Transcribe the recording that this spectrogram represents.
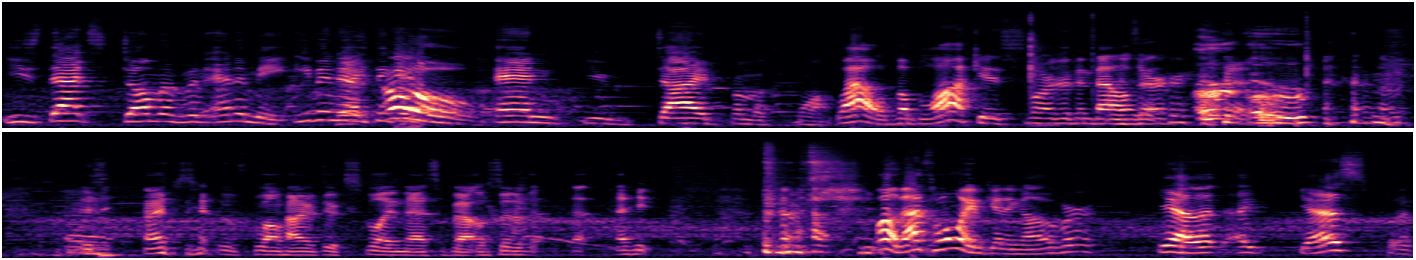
He's that dumb of an enemy. Even I think. Oh! and you died from a thwomp. Wow, the block is smarter than Bowser. Is, well, I'm having to explain that to Bowser. Well, that's one way of getting over. Yeah, that I guess, but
